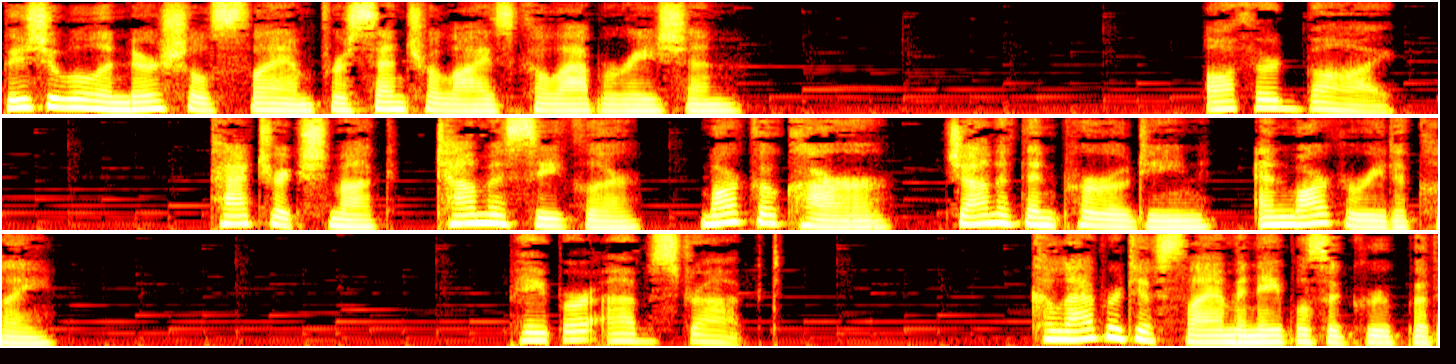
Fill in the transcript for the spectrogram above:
Visual Inertial SLAM for Centralized Collaboration. Authored by Patrik Schmuck, Thomas Ziegler, Marco Karrer, Jonathan Perraudin, and Margarita Chli. Paper Abstract Collaborative SLAM enables a group of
